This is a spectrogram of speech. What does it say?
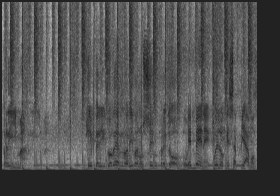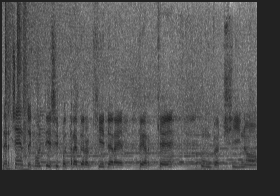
prima che per il governo arrivano sempre dopo. Ebbene, quello che sappiamo per certo è che Molti si potrebbero chiedere perché un vaccino,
